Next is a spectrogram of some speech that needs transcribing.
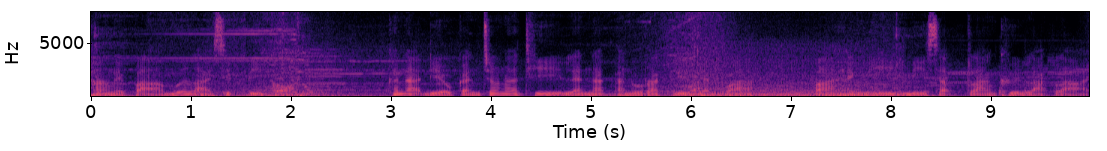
ทางในป่าเมื่อหลายสิบปีก่อน ขณะเดียวกันเจ้าหน้าที่และนักอนุรักษ์ยืนยันว่า ป่าแห่งนี้มีสัตว์กลางคืนหลากหลาย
